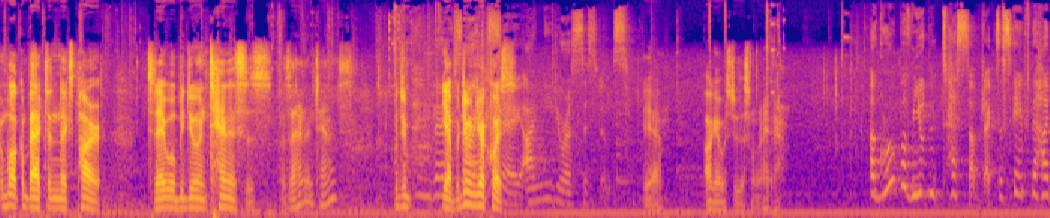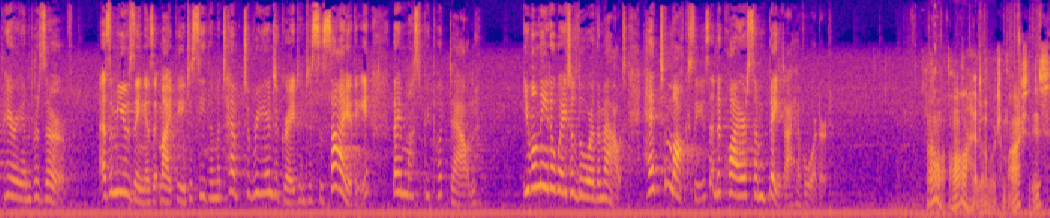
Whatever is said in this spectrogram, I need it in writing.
and welcome back to the next part. Today we'll be doing tennises. Is that her name, tennis? We'll do, yeah, we're doing your quest. I need your assistance. Yeah. Okay, let's do this one right here. A group of mutant test subjects escaped the Hyperion Preserve. As amusing as it might be to see them attempt to reintegrate into society, they must be put down. You will need a way to lure them out. Head to Moxxi's and acquire some bait I have ordered. Oh, I'll head over to Moxxi's.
